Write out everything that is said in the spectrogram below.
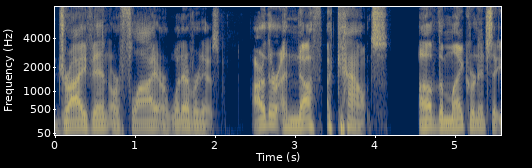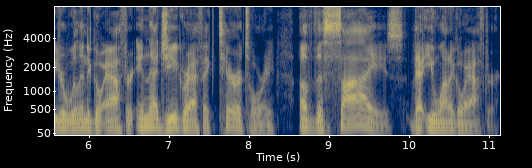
Drive in or fly or whatever it is. Are there enough accounts of the micro niche that you're willing to go after in that geographic territory of the size that you want to go after.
